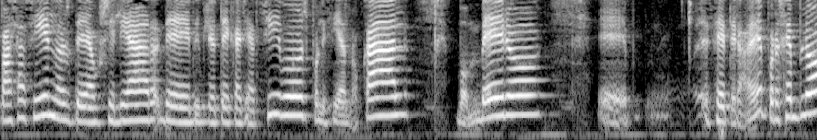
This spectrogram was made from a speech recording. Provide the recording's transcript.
pasa así en los de auxiliar de bibliotecas y archivos, policía local, bombero, etcétera. Por ejemplo,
